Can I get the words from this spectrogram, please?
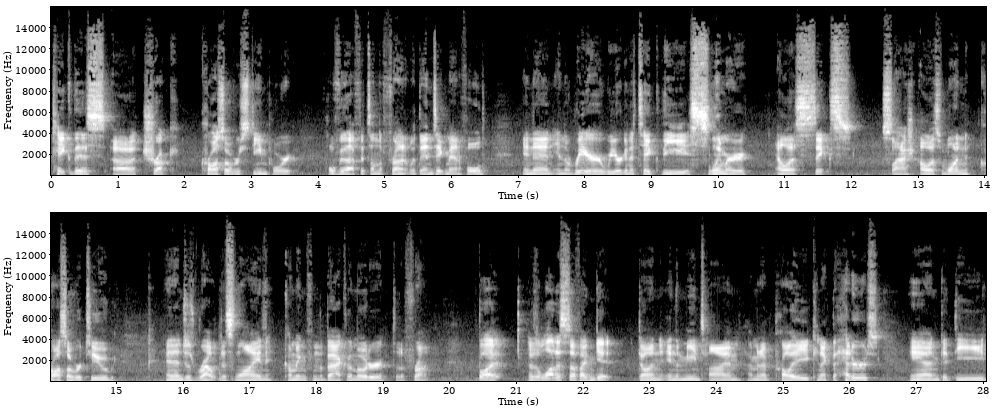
take this uh, truck crossover steam port, hopefully that fits on the front with the intake manifold, and then in the rear we are going to take the slimmer LS6 slash LS1 crossover tube and then just route this line coming from the back of the motor to the front. But there's a lot of stuff I can get done in the meantime. I'm gonna probably connect the headers and get the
